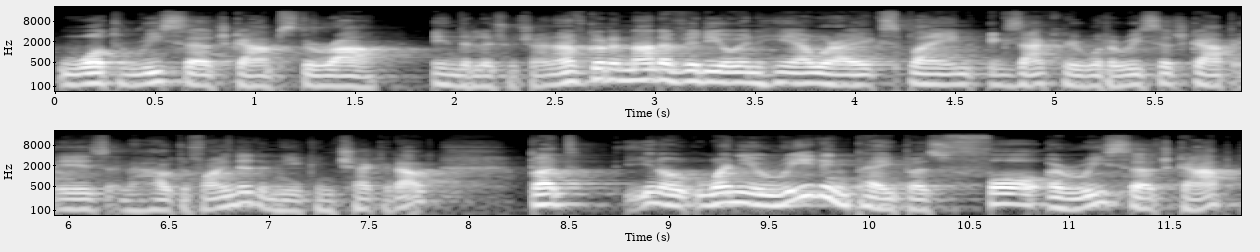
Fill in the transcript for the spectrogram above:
what research gaps there are in the literature. And I've got another video in here where I explain exactly what a research gap is and how to find it, and you can check it out. But you know, when you're reading papers for a research gap,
